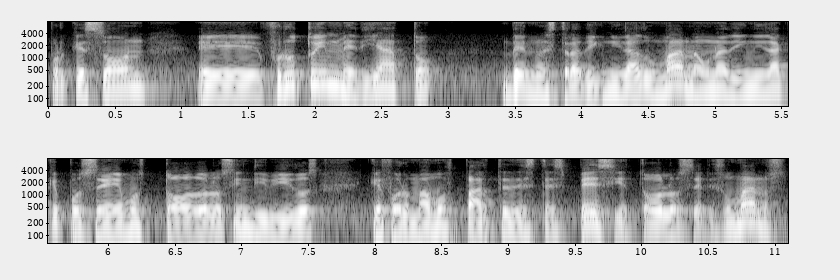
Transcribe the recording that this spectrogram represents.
Porque son eh, fruto inmediato de nuestra dignidad humana, una dignidad que poseemos todos los individuos que formamos parte de esta especie, todos los seres humanos.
